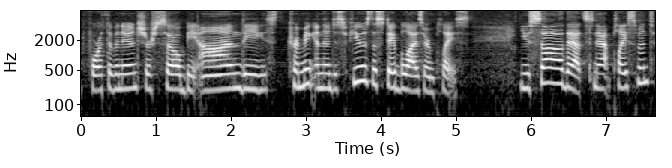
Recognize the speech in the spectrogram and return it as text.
fourth of an inch or so beyond the trimming, and then just fuse the stabilizer in place. You saw that snap placement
